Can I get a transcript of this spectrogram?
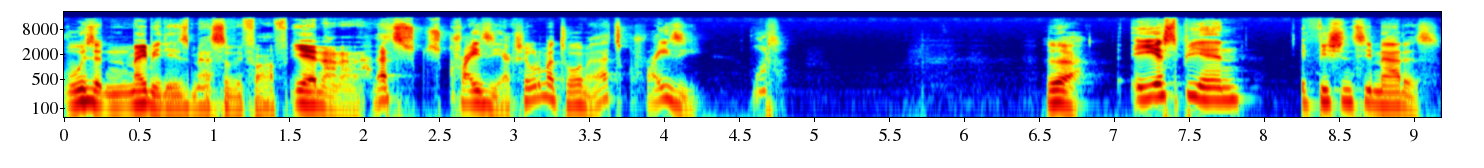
Is it? Maybe it is massively far off. Yeah, no, no, no. That's crazy. Actually, what am I talking about? That's crazy. What? Ugh. ESPN efficiency matters.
